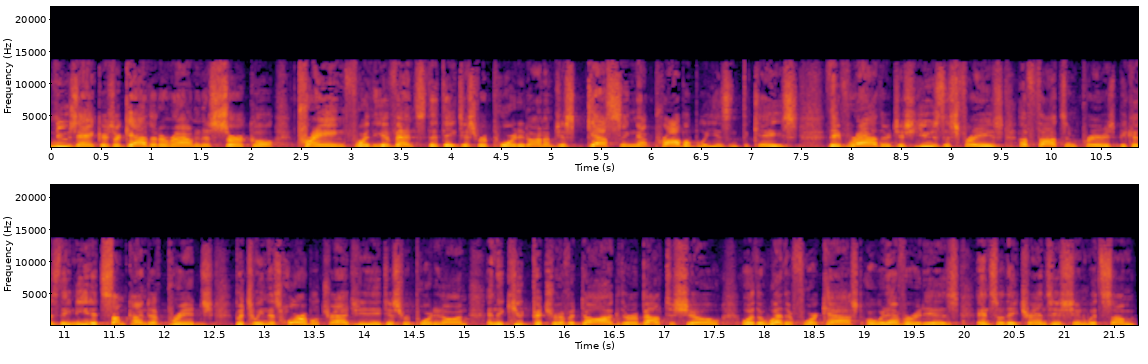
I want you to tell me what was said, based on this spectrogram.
news anchors are gathered around in a circle praying for the events that they just reported on. I'm just guessing that probably isn't the case. They've rather just used this phrase of thoughts and prayers because they needed some kind of bridge between this horrible tragedy they just reported on and the cute picture of a dog they're about to show or the weather forecast or whatever it is. And so they transition with some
